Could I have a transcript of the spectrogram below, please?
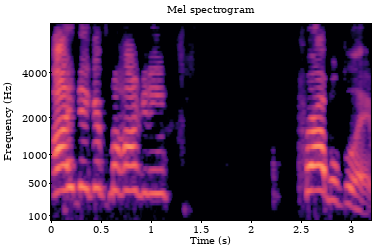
I think it's mahogany. Probably.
